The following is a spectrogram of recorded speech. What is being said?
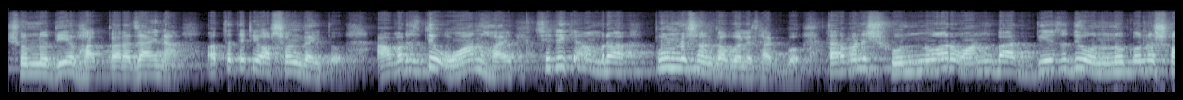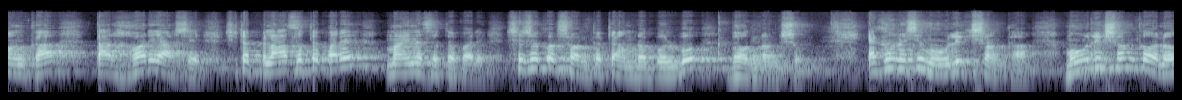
শূন্য দিয়ে ভাগ করা যায় না। অর্থাৎ এটি অসংজ্ঞায়িত। আবার যদি ওয়ান হয়, সেটিকে আমরা পূর্ণ সংখ্যা বলে থাকব। তার মানে শূন্য আর ওয়ান বাদ দিয়ে যদি অন্য কোনো সংখ্যা তার হরে আসে, সেটা প্লাস হতে পারে, মাইনাস হতে পারে। সে সকল সংখ্যাকে আমরা বলব ভগ্নাংশ। এখন আসি মৌলিক সংখ্যা। মৌলিক সংখ্যা হলো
